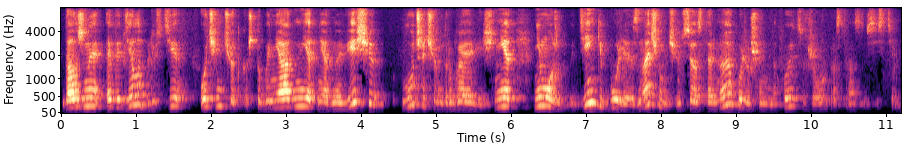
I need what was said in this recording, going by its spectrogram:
должны это дело блюсти очень четко, чтобы нет ни одной вещи лучше, чем другая вещь. Нет, не может быть деньги более значимы, чем все остальное, коль уж они находятся в живом пространстве системы.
